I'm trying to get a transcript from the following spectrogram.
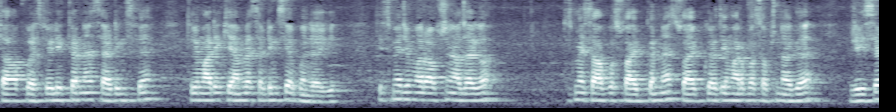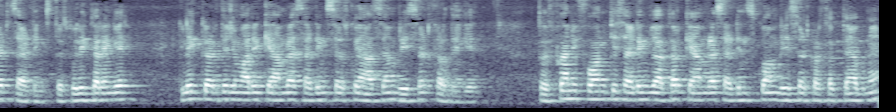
तो आपको इस पर क्लिक करना है सेटिंग्स पे। तो हमारी कैमरा सेटिंग्स से ओपन जाएगी। तो इसमें जो हमारा ऑप्शन आ जाएगा इसमें से आपको स्वाइप करना है। स्वाइप करते हमारे पास ऑप्शन आ गया है रीसेट सेटिंग्स तो इस पर क्लिक करेंगे। क्लिक करते जो हमारी कैमरा सेटिंग्स है, उसको यहाँ से हम रीसेट कर देंगे। तो इस पर फ़ोन की सेटिंग जाकर कैमरा सेटिंग्स को हम रीसेट कर सकते हैं अपने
